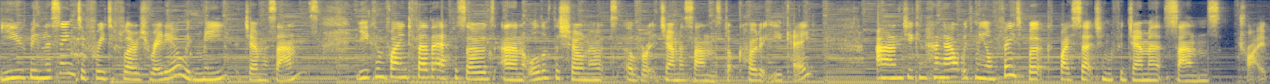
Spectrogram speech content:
You've been listening to Free to Flourish Radio with me, Gemma Sands. You can find further episodes and all of the show notes over at gemmasands.co.uk. And you can hang out with me on Facebook by searching for Gemma Sands Tribe.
